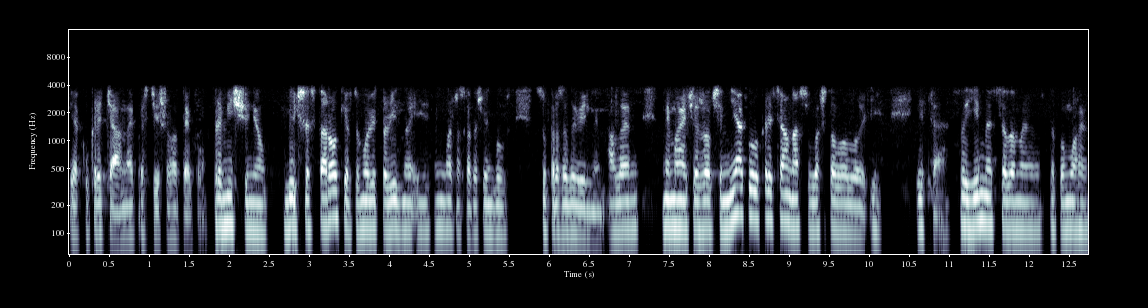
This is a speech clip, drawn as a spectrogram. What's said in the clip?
як укриття найпростішого типу. Приміщенню більше ста років, тому відповідно і можна сказати, що він був суперзадовільним. Але не маючи зовсім ніякого укриття, нас влаштовувало і, і це своїми силами допомоги.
